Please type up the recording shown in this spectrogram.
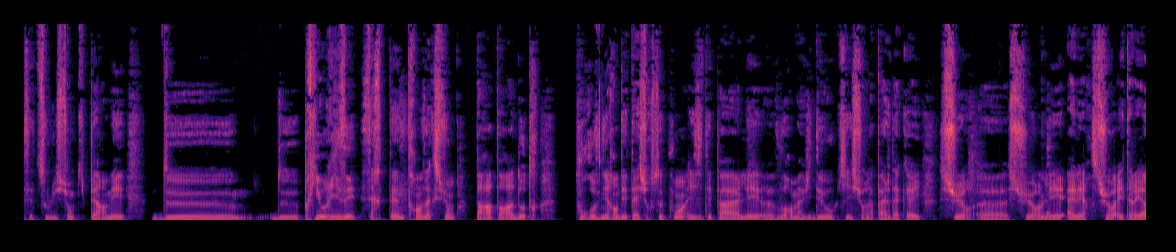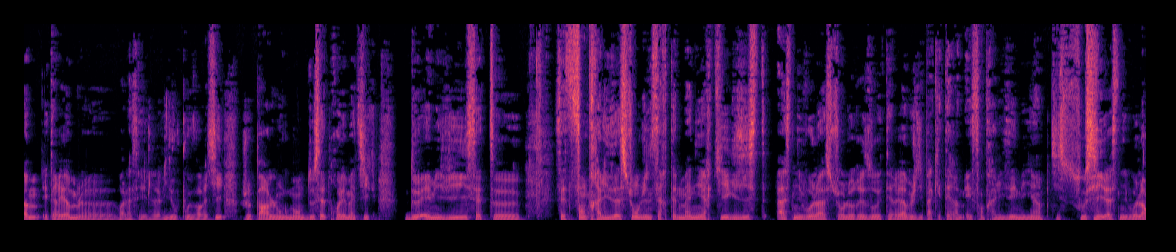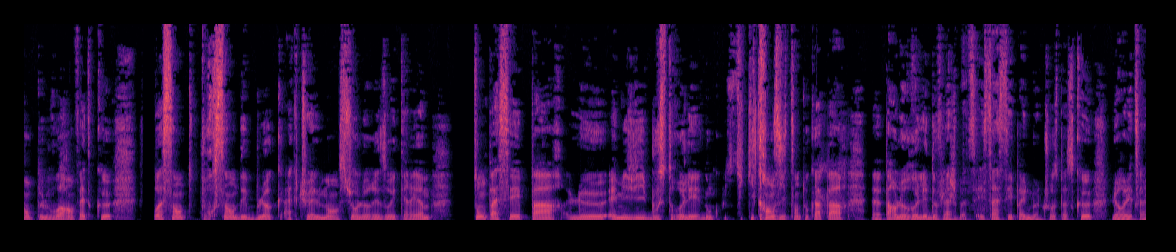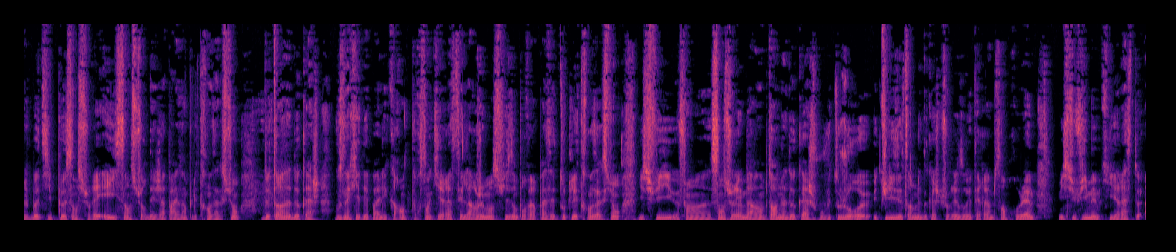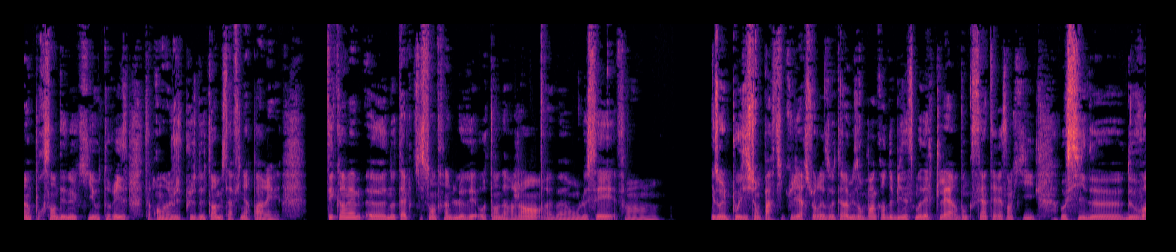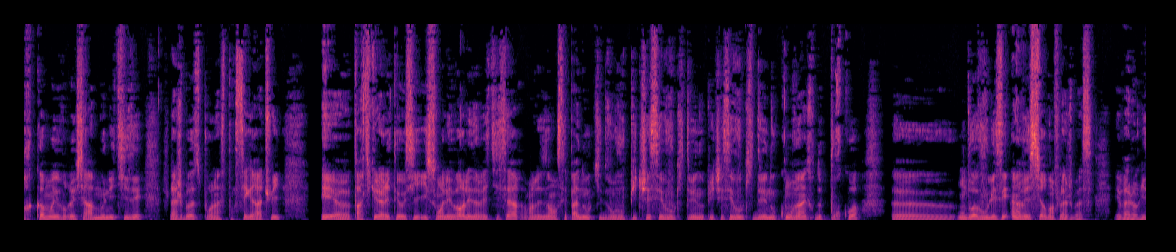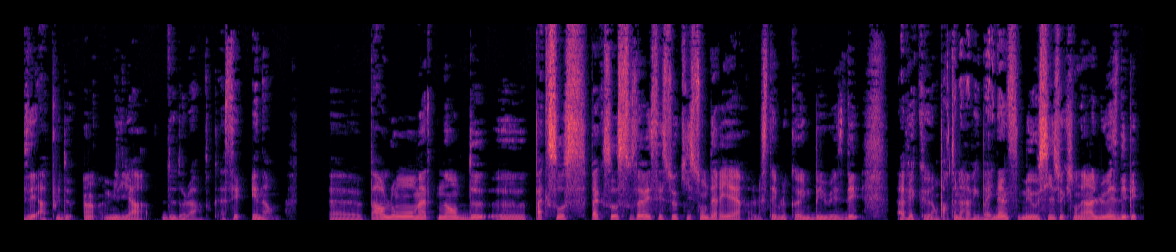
cette solution qui permet de de prioriser certaines transactions par rapport à d'autres pour revenir en détail sur ce point, n'hésitez pas à aller euh, voir ma vidéo qui est sur la page d'accueil sur euh, sur les LR sur Ethereum. Ethereum, euh, voilà, c'est la vidéo que vous pouvez voir ici. Je parle longuement de cette problématique de MIV, cette cette centralisation d'une certaine manière qui existe à ce niveau-là sur le réseau Ethereum. Je dis pas qu'Ethereum est centralisé, mais il y a un petit souci à ce niveau-là. On peut le voir en fait que 60% des blocs actuellement sur le réseau Ethereum sont passés par le MEV Boost Relais, donc qui, transite en tout cas par euh, par le relais de Flashbots. Et ça, c'est pas une bonne chose parce que le relais de Flashbots, il peut censurer et il censure déjà par exemple les transactions de Tornado Cash. Vous inquiétez pas, les 40% qui restent, c'est largement suffisant pour faire passer toutes les transactions. Il suffit, enfin, censurer, par exemple Tornado Cash, vous pouvez toujours euh, utiliser Tornado Cash sur le réseau Ethereum sans problème. Il suffit même qu'il reste 1% des nœuds qui autorisent. Ça prendra juste plus de temps, mais ça va finir par arriver c'est quand même euh, notable qu'ils sont en train de lever autant d'argent. Euh, bah, on le sait, enfin, ils ont une position particulière sur le réseau Ethereum. Ils n'ont pas encore de business model clair, donc c'est intéressant aussi de, voir comment ils vont réussir à monétiser Flashbots. Pour l'instant, c'est gratuit. Et euh, particularité aussi, ils sont allés voir les investisseurs en disant c'est pas nous qui devons vous pitcher, c'est vous qui devez nous pitcher, c'est vous qui devez nous convaincre de pourquoi on doit vous laisser investir dans Flashbots et valoriser à plus de 1 milliard de dollars. Donc assez énorme. Euh, parlons maintenant de euh, Paxos. Paxos, vous savez, c'est ceux qui sont derrière le stablecoin BUSD, avec, euh, en partenaire avec Binance, mais aussi ceux qui sont derrière l'USDP.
